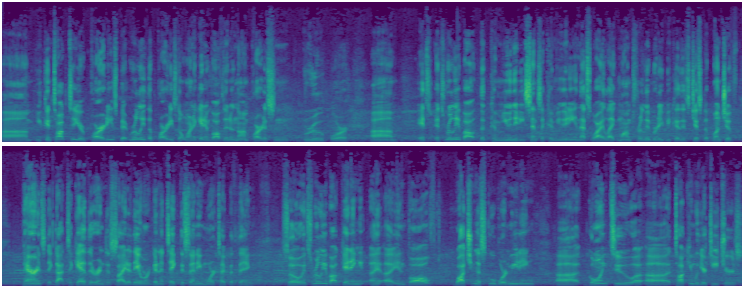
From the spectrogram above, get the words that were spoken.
Um, you can talk to your parties, but really the parties don't want to get involved in a nonpartisan group or um, it's, it's really about the community, sense of community, and that's why I like Moms for Liberty because it's just a bunch of parents that got together and decided they weren't going to take this anymore type of thing. So it's really about getting uh, uh, involved, watching a school board meeting, uh, going to uh, uh, talking with your teachers,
